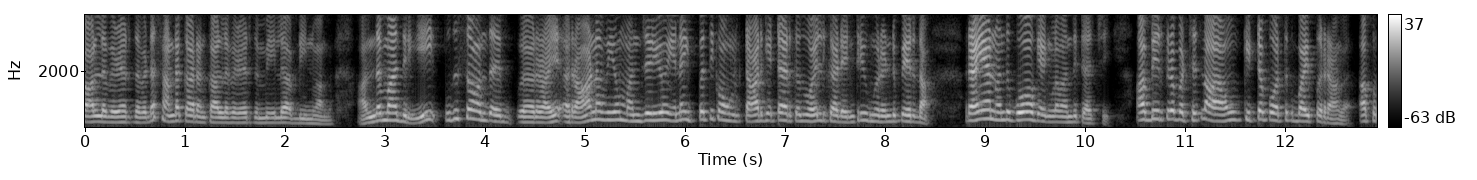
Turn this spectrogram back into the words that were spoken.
காலில் விழறத விட சண்டைக்காரன் காலில் விழறது மேலே அப்படின்வாங்க அந்த மாதிரி புதுசாக அந்த ராணவியும் மஞ்சரியும் ஏன்னா இப்போதைக்கு அவங்களுக்கு டார்கெட்டாக இருக்கிறது ஒயில்டு கார்டு என்ட்ரி இவங்க ரெண்டு பேர் தான் ரயான் வந்து கோவா கேங்கில் வந்துட்டாச்சு. அப்படி இருக்கிற பட்சத்தில் அவங்க கிட்ட போகிறதுக்கு பயப்படுறாங்க. அப்போ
